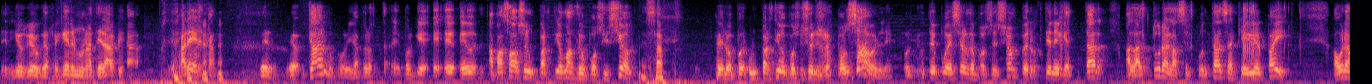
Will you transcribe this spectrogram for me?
Yo creo que requieren una terapia de pareja. Eh, claro, pues, pero eh, porque eh, ha pasado a ser un partido más de oposición. Exacto. Pero un partido de oposición irresponsable, porque usted puede ser de oposición, pero tiene que estar a la altura de las circunstancias que vive el país. Ahora,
